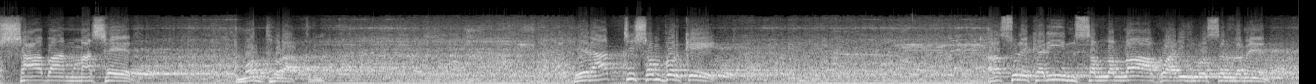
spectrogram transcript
শাবান মাসের মধ্যরাত্রি। এ রাত্রি সম্পর্কে রাসুল করিম সাল্লাহ আলহি ওসাল্লামের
